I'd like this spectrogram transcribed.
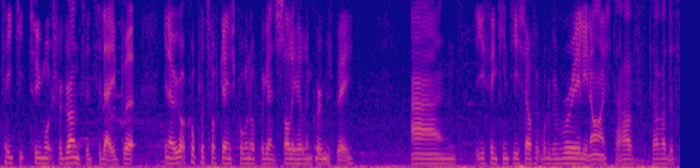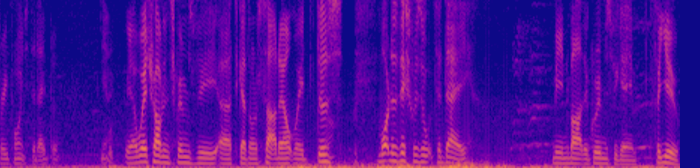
take it too much for granted today. But you know, we've got a couple of tough games coming up against Solihull and Grimsby. And you're thinking to yourself, it would have been really nice to have to have had the three points today, but you know. Yeah, we're travelling to Grimsby uh, together on Saturday, aren't we? Does what does this result today mean about the Grimsby game for you?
